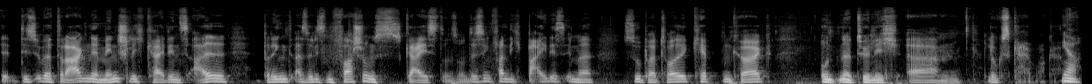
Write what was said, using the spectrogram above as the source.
äh, das Übertragen der Menschlichkeit ins All bringt, also diesen Forschungsgeist und so. Und deswegen fand ich beides immer super toll. Captain Kirk und natürlich ähm, Luke Skywalker. Ja,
